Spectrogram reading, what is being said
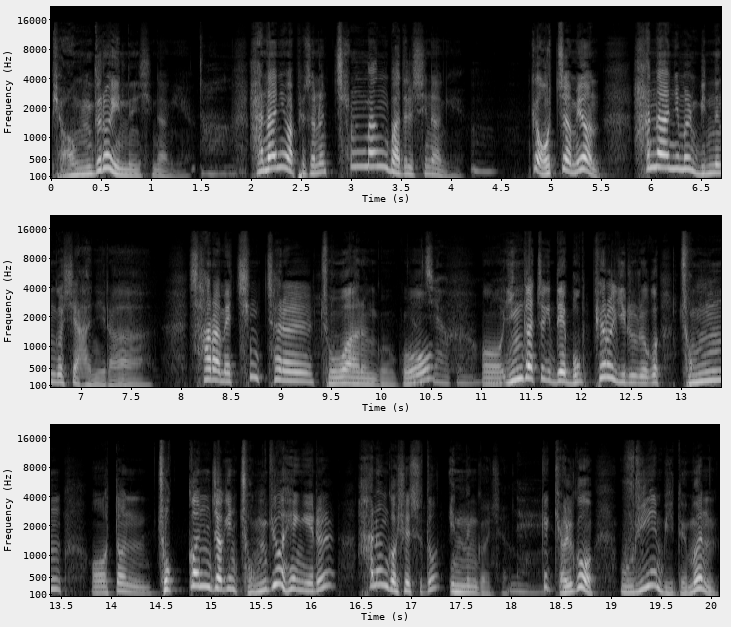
병들어 있는 신앙이에요. 아, 하나님 앞에서는 책망받을 신앙이에요. 음. 그러니까 어쩌면 하나님을 믿는 것이 아니라 사람의 칭찬을 좋아하는 거고 의지하고. 어, 예. 인간적인 내 목표를 이루려고 종, 어, 어떤 조건적인 종교 행위를 하는 것일 수도 있는 거죠. 네. 그러니까 결국 우리의 믿음은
